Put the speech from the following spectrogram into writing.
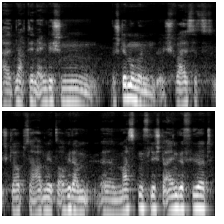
halt nach den englischen Bestimmungen. Ich weiß jetzt, ich glaube, sie haben jetzt auch wieder äh, Maskenpflicht eingeführt.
